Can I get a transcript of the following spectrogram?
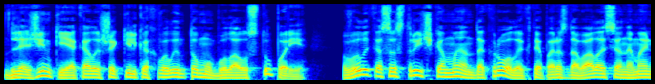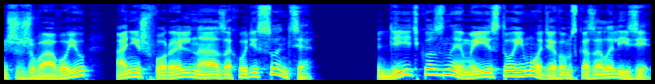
Для жінки, яка лише кілька хвилин тому була у ступорі, велика сестричка Менда Кролик тепер здавалася не менш жвавою, аніж форель на заході сонця. Дідько з ними і з твоїм одягом, сказала Лізі.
